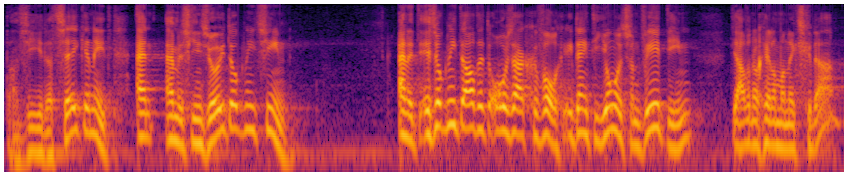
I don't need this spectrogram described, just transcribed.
dan zie je dat zeker niet. En, en misschien zul je het ook niet zien. En het is ook niet altijd oorzaak-gevolg. Ik denk die jongens van 14, die hadden nog helemaal niks gedaan.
